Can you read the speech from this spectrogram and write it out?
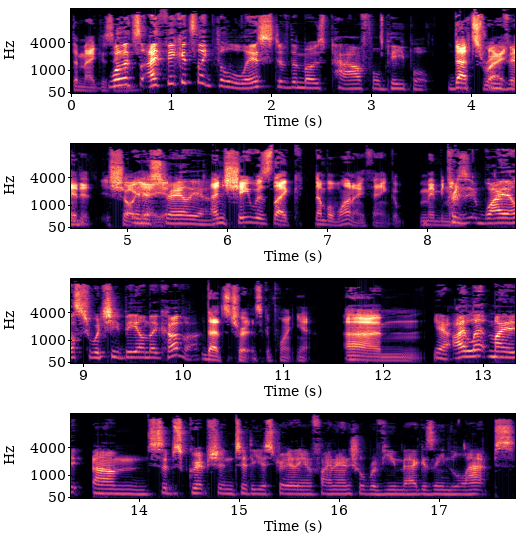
the magazine Well, it's I think it's like the list of the most powerful people that's right it, it sure in yeah, yeah. Australia. and she was like number one i think maybe number why else would she be on the cover? That's true. That's a good point. Yeah. Um. Yeah, I let my um, subscription to the Australian Financial Review magazine lapse.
